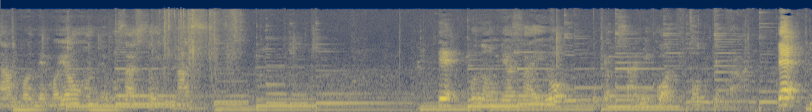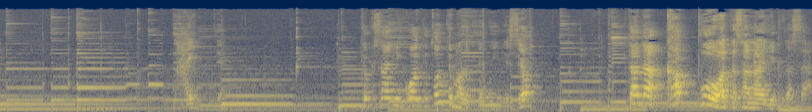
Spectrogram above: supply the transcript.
3本でも4本でも刺しておきます。でこの野菜をお客さんにこうやって取ってもらって入って。お客さんにこうやって取ってもらってもいいんですよ。ただカップを渡さないでください。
